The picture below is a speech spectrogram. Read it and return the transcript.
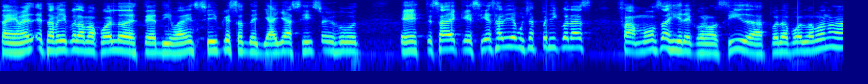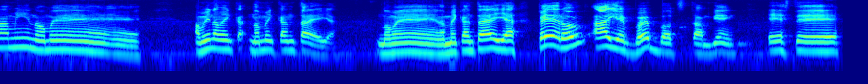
También esta película me acuerdo de este, Divine Secrets the Yaya Sisterhood. Este, sabe que sí ha salido muchas películas famosas y reconocidas, pero por lo menos a mí no me a mí no me, no me encanta ella. No me, no me encanta ella, pero hay en Bird Box también. Este,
